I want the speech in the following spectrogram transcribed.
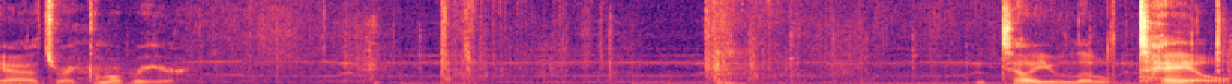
Yeah, that's right, come over here. Tell you a little tale.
